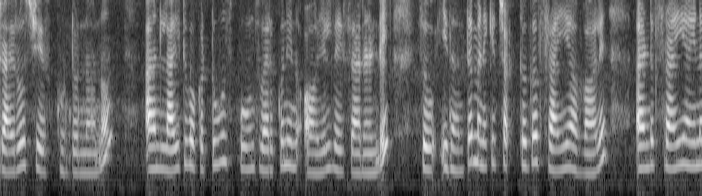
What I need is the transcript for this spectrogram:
డ్రై రోస్ట్ చేసుకుంటున్నాను. అండ్ లైట్గా ఒక టూ స్పూన్స్ వరకు నేను ఆయిల్ వేసానండి. సో ఇదంతా మనకి చక్కగా ఫ్రై అవ్వాలి. అండ్ ఫ్రై అయిన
